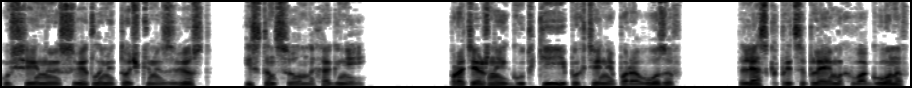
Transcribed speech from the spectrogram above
усеянную светлыми точками звезд и станционных огней. Протяжные гудки и пыхтение паровозов, лязг прицепляемых вагонов,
